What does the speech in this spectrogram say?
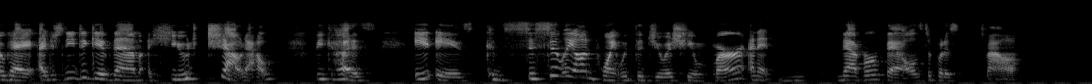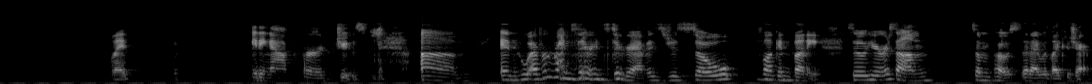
Okay, I just need to give them a huge shout out because it is consistently on point with the Jewish humor and it never fails to put a smile on my dating app for Jews. Um, and whoever runs their Instagram is just so fucking funny. So here are some some posts that I would like to share.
